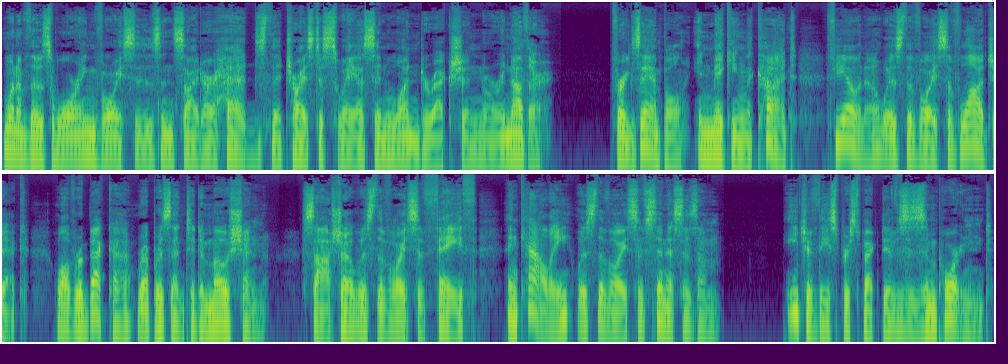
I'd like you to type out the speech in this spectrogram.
one of those warring voices inside our heads that tries to sway us in one direction or another. For example, in Making the Cut, Fiona was the voice of logic, while Rebecca represented emotion. Sasha was the voice of faith, and Callie was the voice of cynicism. Each of these perspectives is important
